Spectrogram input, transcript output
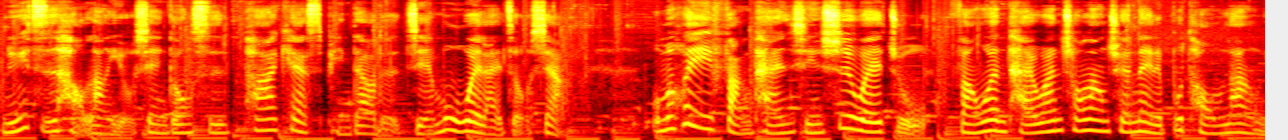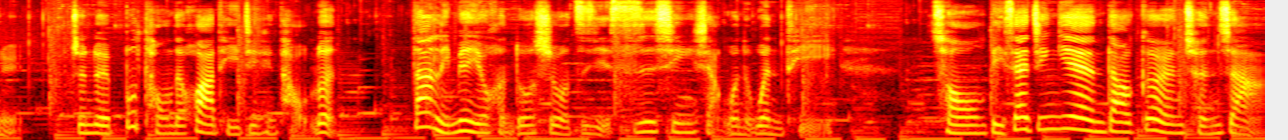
女子好浪有限公司 Podcast 频道的节目未来走向。我们会以访谈形式为主，访问台湾冲浪圈内的不同浪女，针对不同的话题进行讨论。当然，里面有很多是我自己私心想问的问题，从比赛经验到个人成长，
